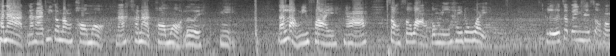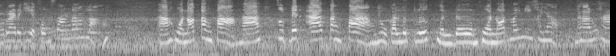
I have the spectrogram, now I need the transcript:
ขนาดนะคะ ที่กำลังพอเหมาะนะ ขนาดพอเหมาะเลยนี่ด้านหลังมีไฟนะคะส่องสว่างตรงนี้ให้ด้วย หรือจะเป็นในส่วนของรายละเอียดโครงสร้างด้านหลัง นะหัวน็อตต่างๆนะ จุดเบ็ดอาร์คต่างๆ อยู่กันลึกๆเหมือนเดิม หัวน็อตไม่มีขยับนะคะลูกค้า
